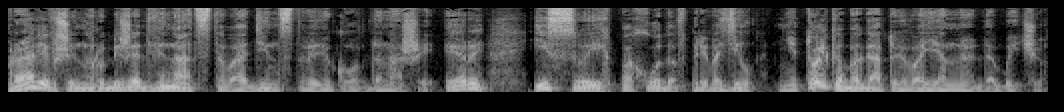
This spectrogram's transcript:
правивший на рубеже XII-XI веков до нашей эры, из своих походов привозил не только богатую военную добычу,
